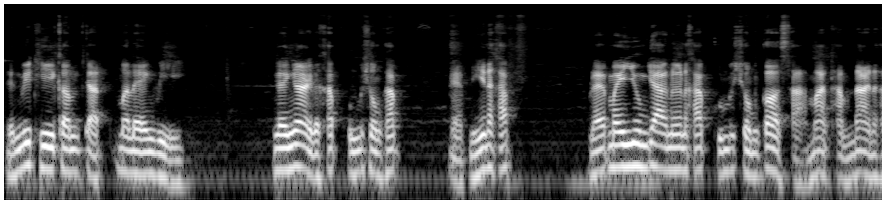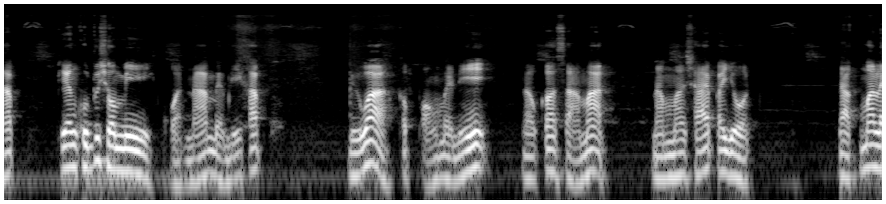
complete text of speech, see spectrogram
เห็นวิธีกำจัดมแมลงหวีง่ายๆเลยครับ คุณผู้ชมครับ แบบนี้นะครับ และไม่ยุ่งยากเนื้นะครับ คุณผู้ชมก็สามารถทำได้นะครับ เพียงคุณผู้ชมมีขวดน้ำแบบนี้ครับ หรือว่ากระป๋องแบบนี้ เราก็สามารถนำมาใช้ประโยชน์ ดักแมล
